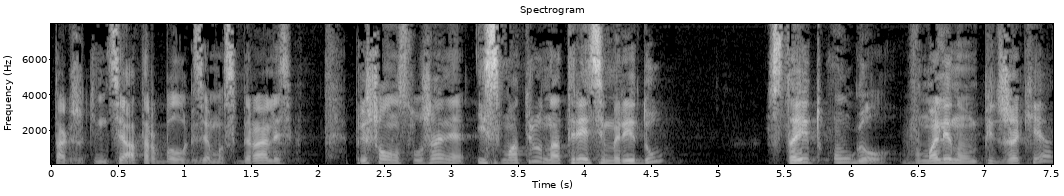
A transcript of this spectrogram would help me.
также кинотеатр был, где мы собирались. Пришел на служение и смотрю, на третьем ряду стоит угол в малиновом пиджаке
